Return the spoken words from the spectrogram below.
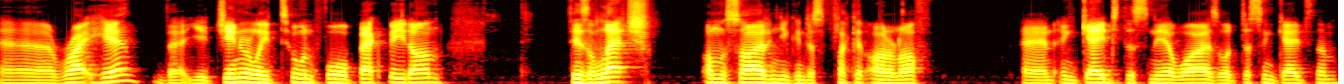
uh, right here that you generally two and four backbeat on. There's a latch on the side and you can just flick it on and off and engage the snare wires or disengage them.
